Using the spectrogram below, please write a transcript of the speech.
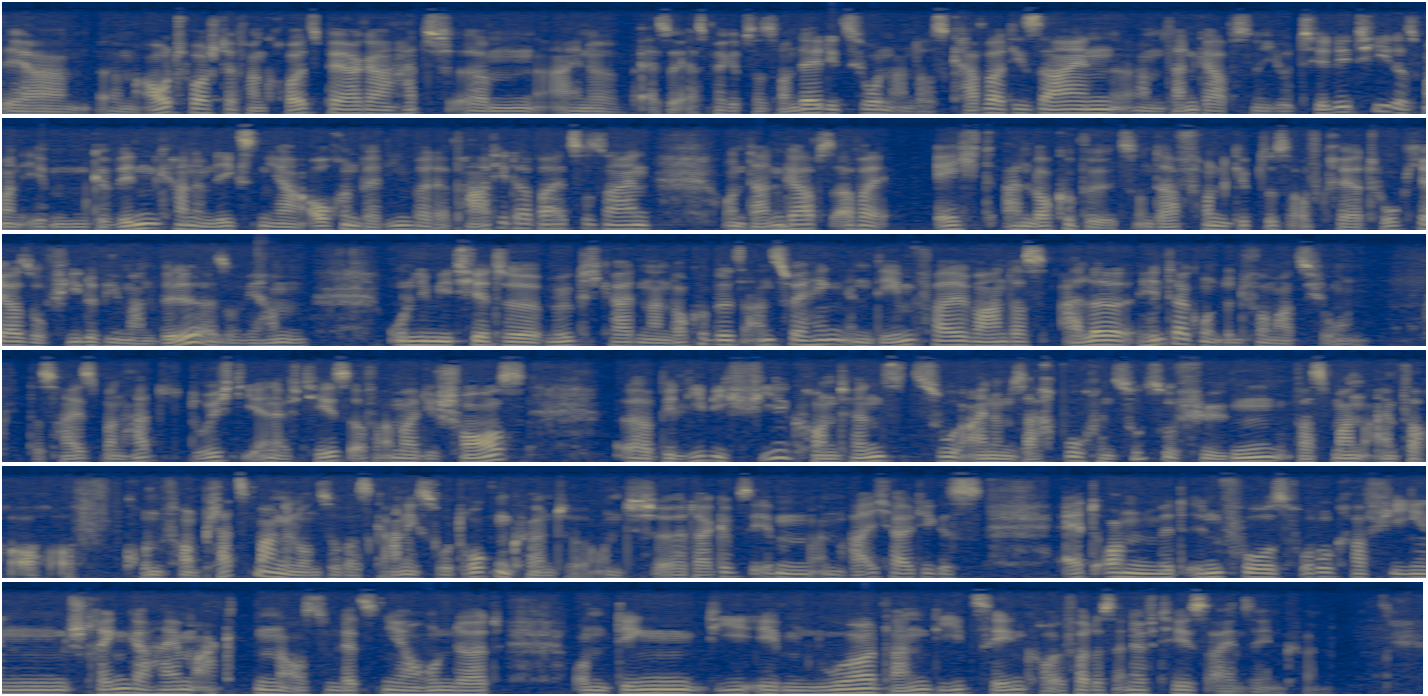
Der ähm, Autor Stefan Kreuzberger hat eine, also erstmal gibt es eine Sonderedition, ein anderes Coverdesign, ähm, dann gab es eine Utility, dass man eben gewinnen kann, im nächsten Jahr auch in Berlin bei der Party dabei zu sein. Und dann gab es aber echt Unlockables. Und davon gibt es auf Creatokia so viele, wie man will. Also wir haben unlimitierte Möglichkeiten, Unlockables anzuhängen. In dem Fall waren das alle Hintergrundinformationen. Das heißt, man hat durch die NFTs auf einmal die Chance, äh, beliebig viel Content zu einem Sachbuch hinzuzufügen, was man einfach auch aufgrund von Platzmangel und sowas gar nicht so drucken könnte. Und äh, da gibt es eben ein reichhaltiges Add-on mit Infos, Fotografien, streng geheimen Akten aus dem letzten Jahrhundert und Dingen, die eben nur dann die zehn Käufer des NFTs einsehen können.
